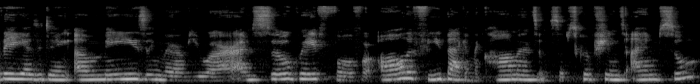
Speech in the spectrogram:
Hope that you guys are doing amazing wherever you are. I'm so grateful for all the feedback and the comments and subscriptions. I am so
